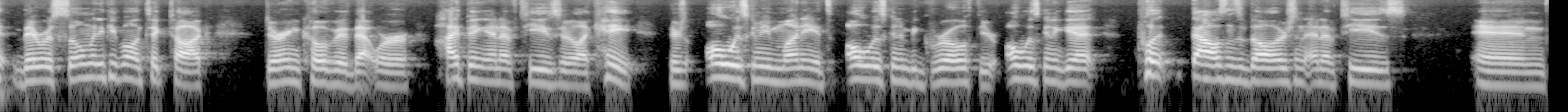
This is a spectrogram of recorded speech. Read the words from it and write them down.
there was so many people on TikTok during COVID that were hyping NFTs. They're like, hey, there's always going to be money. It's always going to be growth. You're always going to get put thousands of dollars in NFTs. And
